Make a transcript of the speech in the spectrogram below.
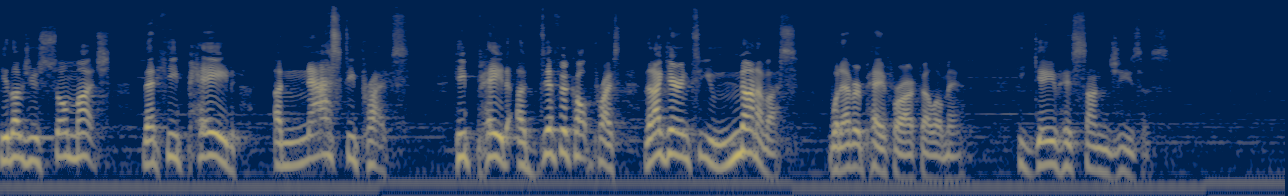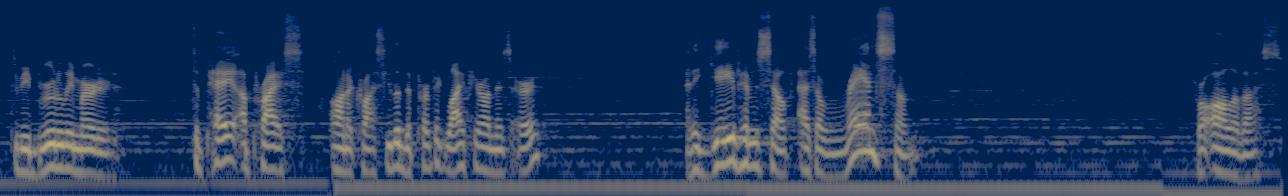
He loves you so much that he paid a nasty price. He paid a difficult price that I guarantee you none of us would ever pay for our fellow man. He gave his son Jesus to be brutally murdered, to pay a price on a cross. He lived a perfect life here on this earth, and he gave himself as a ransom for all of us.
